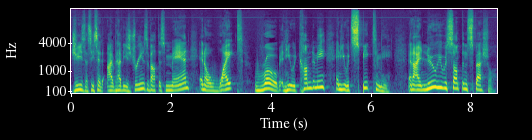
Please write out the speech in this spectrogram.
Jesus, he said, I would have these dreams about this man in a white robe, and he would come to me and he would speak to me. And I knew he was something special.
